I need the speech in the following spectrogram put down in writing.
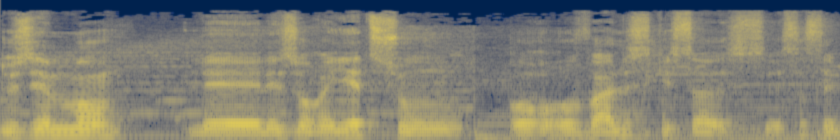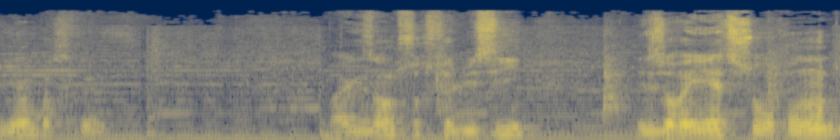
Deuxièmement, les, oreillettes sont ovales, ce qui ça, ça c'est bien parce que par exemple sur celui-ci, les oreillettes sont rondes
